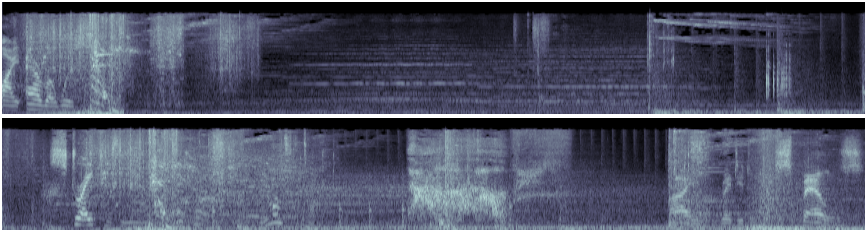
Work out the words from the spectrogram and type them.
My arrow will. Straight as an arrow. I am ready to do spells.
